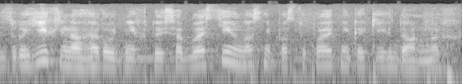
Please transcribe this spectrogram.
С других иногородних, то есть областей у нас не поступает никаких данных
